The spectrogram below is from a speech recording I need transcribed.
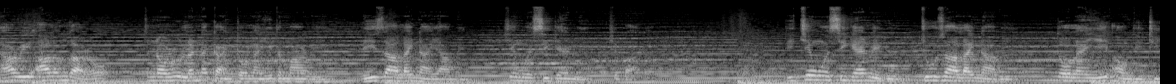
ဒါရီအားလုံးကတော့ကျွန်တော်တို့လက်နက်ကင်တော်လှန်ရေးသမားတွေလေးစားလိုက်နိုင်ရမယ် ကျင့်ဝတ်စည်းကမ်းတွေဖြစ်ပါတယ်ဒီကျင့်ဝတ်စည်းကမ်းတွေကိုစူးစမ်းလိုက်နာပြီးတော်လှန်ရေးအောင်သည့်အထိ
